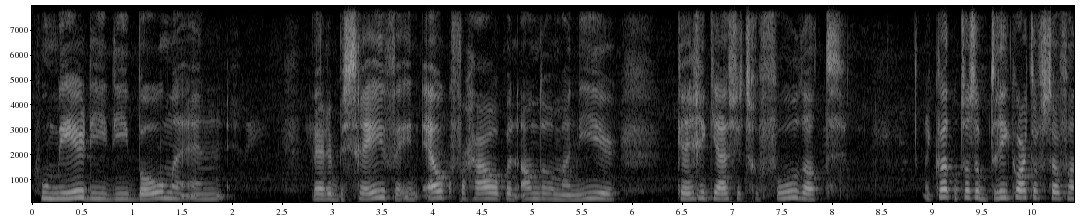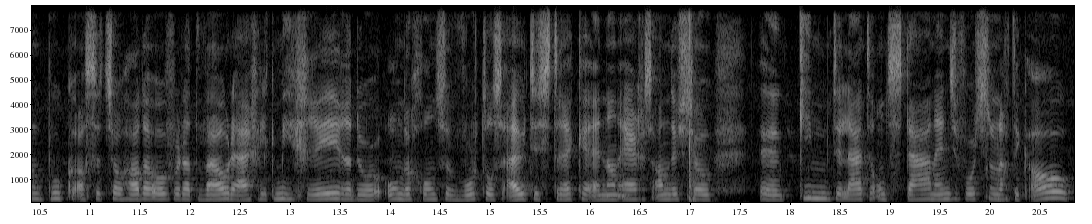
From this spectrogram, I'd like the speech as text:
hoe meer die, die bomen en werden beschreven in elk verhaal op een andere manier, kreeg ik juist het gevoel dat ik, het was op driekwart of zo van het boek als ze het zo hadden over dat wouden eigenlijk migreren door ondergrondse wortels uit te strekken en dan ergens anders zo uh, kiem te laten ontstaan enzovoorts. Toen dacht ik, oh,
